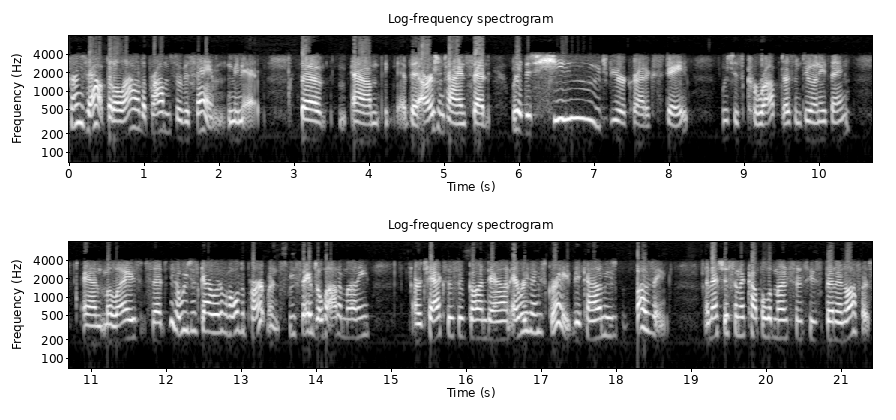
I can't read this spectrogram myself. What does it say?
turns out that a lot of the problems are the same. I mean, the um, the, the Argentines said we have this huge bureaucratic state which is corrupt, doesn't do anything. And Malays said, you know, we just got rid of whole departments. We saved a lot of money. Our taxes have gone down. Everything's great. The economy's buzzing. And that's just in a couple of months since he's been in office.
